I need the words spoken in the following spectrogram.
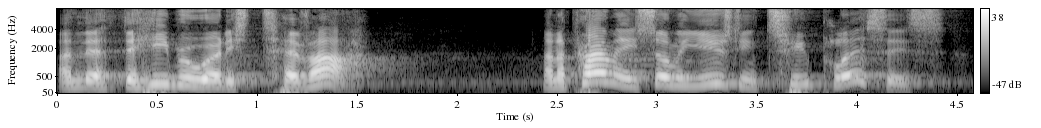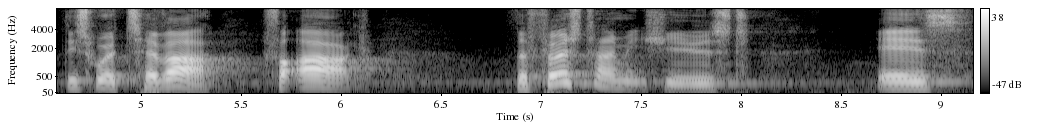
And the, the Hebrew word is tevah. And apparently it's only used in two places, this word tevah, for ark. The first time it's used is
